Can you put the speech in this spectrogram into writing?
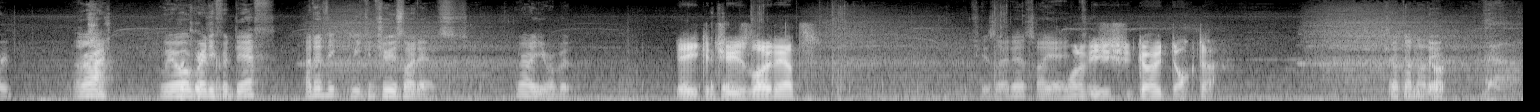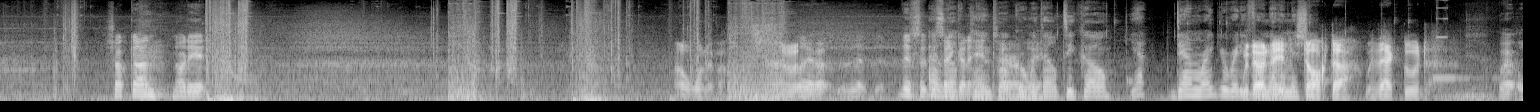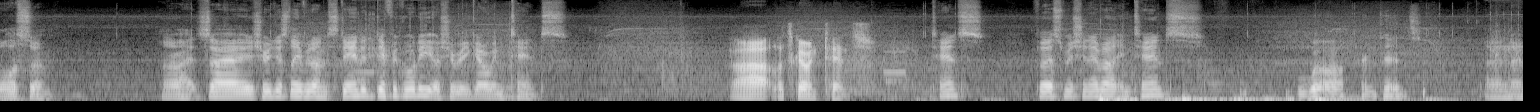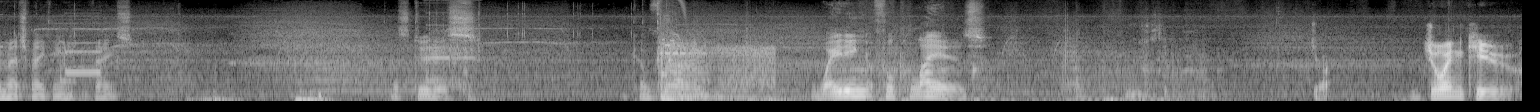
Right. Alright. We're all ready for death. I don't think we can choose loadouts. Where are you, Robert? Yeah, you can Okay. choose loadouts. Choose loadouts? Oh yeah. One of you should go doctor. Shotgun, not it. Shotgun, not it. Oh, whatever. Let's Uh, do it. whatever. This, I this love ain't gonna playing end poker terribly. with LTCO. Yeah, damn right you're ready We for don't need mission. doctor. We're that good. We're awesome. Alright, so should we just leave it on standard difficulty or should we go intense? Uh, let's go intense. Intense. First mission ever, intense. Ooh, ah, intense. Uh, no matchmaking, thanks. Let's do this. Confirm. Waiting for players. Join queue.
